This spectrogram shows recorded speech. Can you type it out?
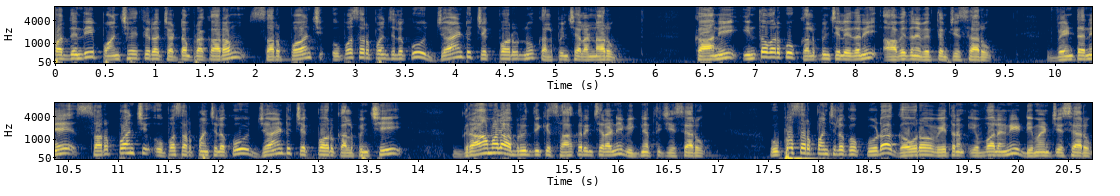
పద్దెనిమిది పంచాయతీరాజ్ చట్టం ప్రకారం సర్పంచ్ ఉప సర్పంచ్లకు జాయింట్ చెక్ పవర్ను కల్పించాలన్నారు. కానీ ఇంతవరకు కల్పించలేదని ఆవేదన వ్యక్తం చేశారు. వెంటనే సర్పంచ్ ఉప సర్పంచ్లకు జాయింట్ చెక్ పవర్ కల్పించి గ్రామాల అభివృద్ధికి సహకరించాలని విజ్ఞప్తి చేశారు. ఉప సర్పంచ్లకు కూడా గౌరవ వేతనం ఇవ్వాలని డిమాండ్ చేశారు.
